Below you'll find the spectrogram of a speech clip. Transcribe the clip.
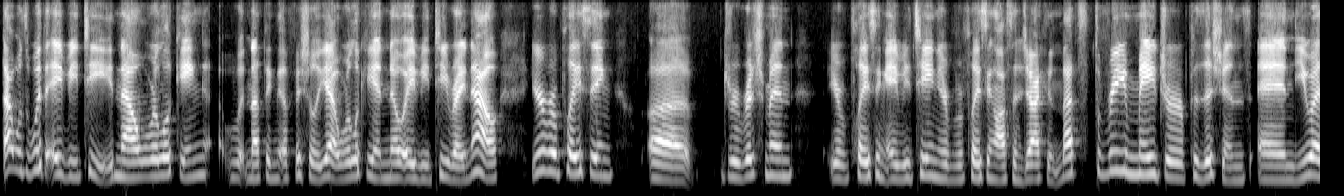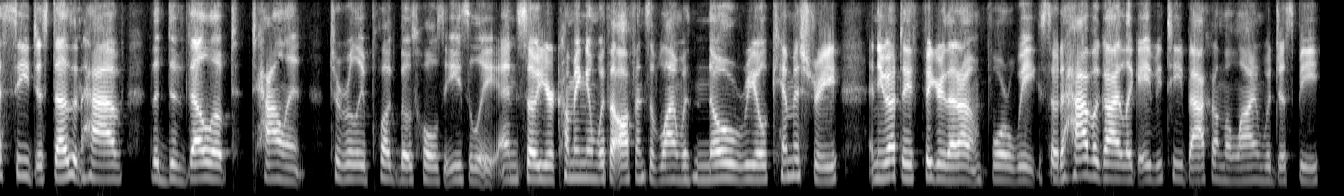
that was with AVT. Now we're looking, nothing official yet. We're looking at no AVT right now. You're replacing uh, Drew Richmond you're replacing AVT and you're replacing Austin Jackson. That's three major positions, and USC just doesn't have the developed talent to really plug those holes easily. And so you're coming in with an offensive line with no real chemistry, and you have to figure that out in four weeks. So to have a guy like AVT back on the line would just be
